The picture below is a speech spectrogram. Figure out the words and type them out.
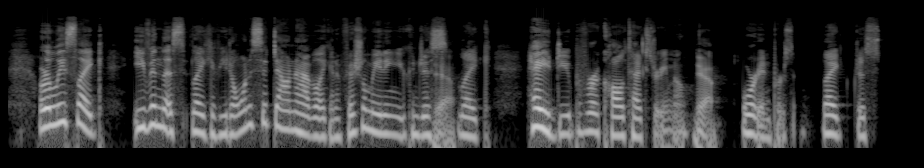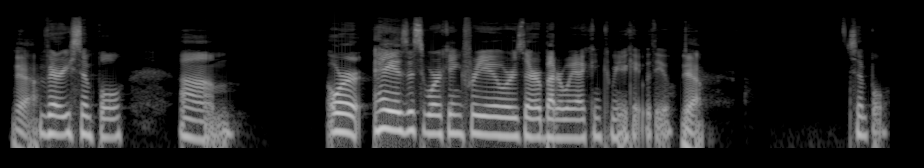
or at least like even this like if you don't want to sit down and have like an official meeting, you can just Yeah. like, hey, do you prefer call, text, or email? Yeah. Or in person. Like just Yeah. very simple. Um or hey, is this working for you or is there a better way I can communicate with you? Yeah. Simple.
